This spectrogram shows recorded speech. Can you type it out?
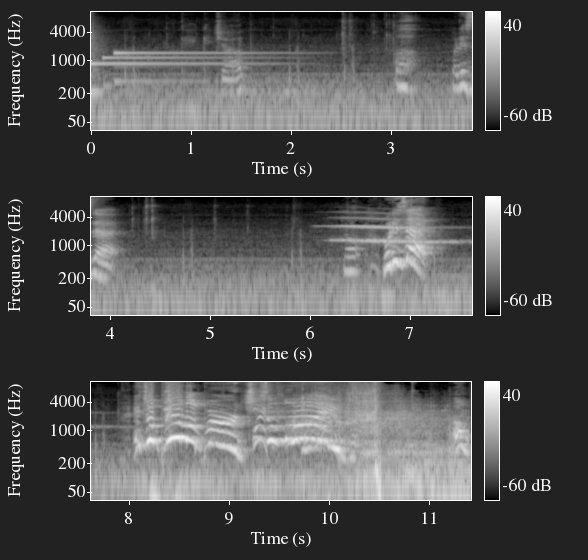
Okay, good job. Oh, what is that? No. What is that? It's a pillow bird! She's alive! Oh,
